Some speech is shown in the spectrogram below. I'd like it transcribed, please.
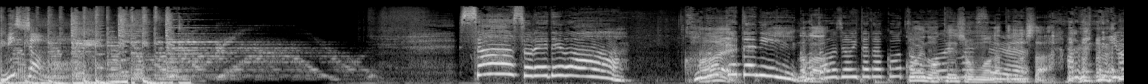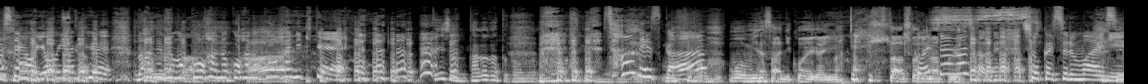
ミッション。さあ、それでは、この方にご登場いただこうと思います。声のテンションも上がってきました。上がってきましたよ、ようやく。番組も後半の後半の後半に来て。テンション高かったと思いますそうですか？もう皆さんに声が今、伝わっております。聞こえちゃいましたね。紹介する前に。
